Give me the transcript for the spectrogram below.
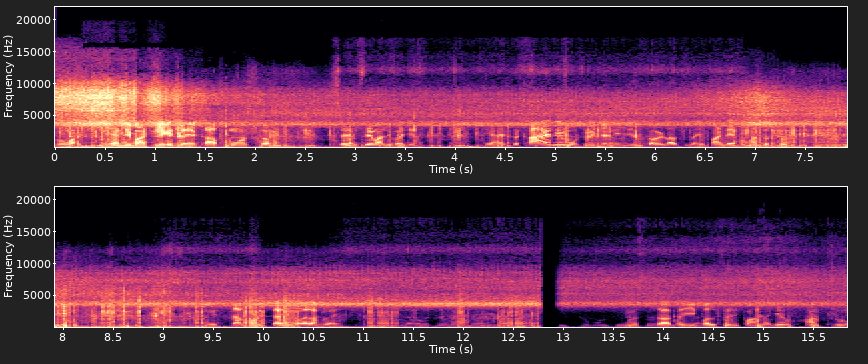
वाटणी आधी बाटली घेतली. कापू मस्त. सेम सेम आली पाहिजे. यांचं काय नाही मोठीच्यानी जीव कळलाच नाही पांड्या माझा तो. नुसता कोयता हिंडवा लागलाय. मस्त आता ही पलसाची पानं घेऊ आथरू.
